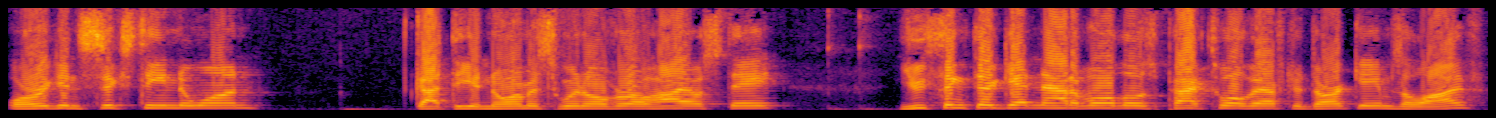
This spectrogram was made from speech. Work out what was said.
Oregon 16 to 1. Got the enormous win over Ohio State. You think they're getting out of all those Pac 12 after dark games alive?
